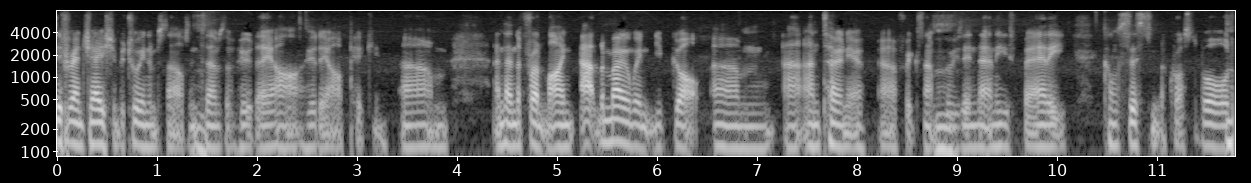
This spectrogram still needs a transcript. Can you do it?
differentiation between themselves in terms of who they are, who they are picking. Um, and then the front line at the moment, you've got um, uh, Antonio, uh, for example, who's in there, and he's fairly consistent across the board,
